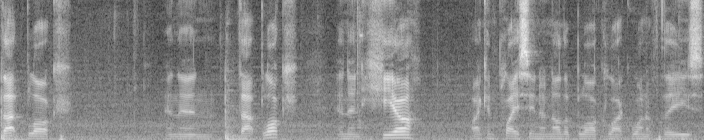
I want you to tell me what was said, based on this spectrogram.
that block. And then that block. And then here I can place in another block like one of these.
